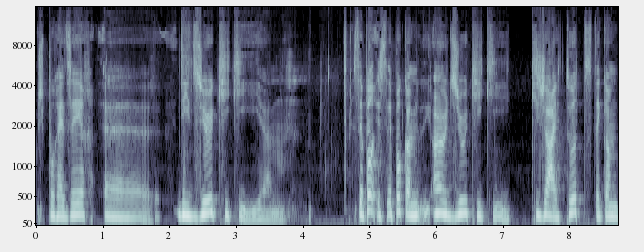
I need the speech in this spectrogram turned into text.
je pourrais dire, euh, des dieux qui... qui euh, c'est pas, pas comme un dieu qui, qui, qui gère tout. C'était comme...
